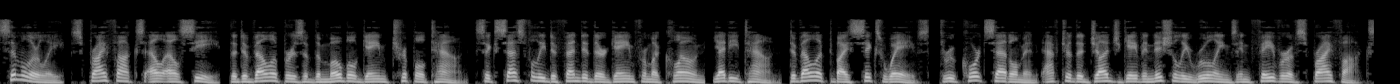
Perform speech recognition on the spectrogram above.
Similarly, Spry Fox LLC, the developers of the mobile game Triple Town, successfully defended their game from a clone, Yeti Town, developed by Six Waves, through court settlement after the judge gave initially rulings in favor of Spry Fox.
